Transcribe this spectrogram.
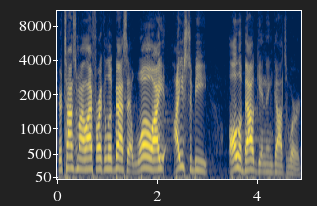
there are times in my life where I could look back and say, whoa, I, I used to be all about getting in God's Word.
